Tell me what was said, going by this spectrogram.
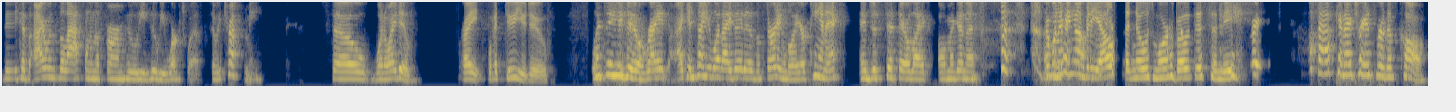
because I was the last one in the firm who he who he worked with. So he trusts me. So what do I do? Right. What do you do? What do you do? Right. I can tell you what I did as a starting lawyer: panic and just sit there like, oh my goodness, I want to hang up. Somebody else that knows more about this than me. Right. How fast can I transfer this call?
